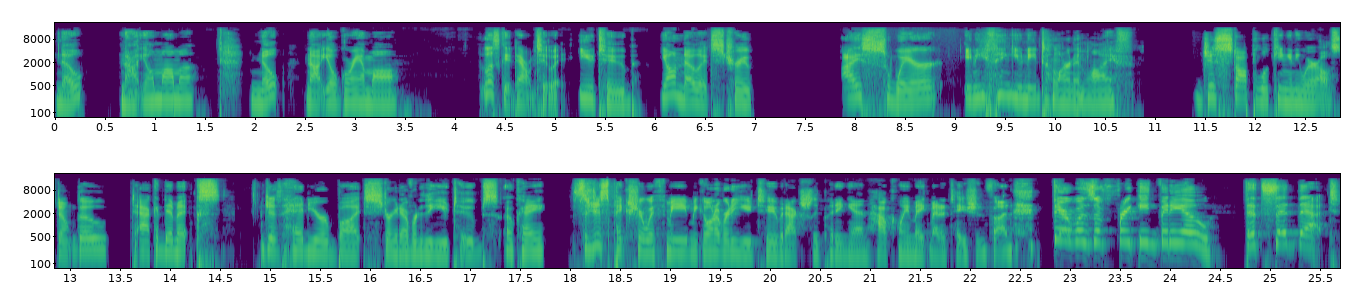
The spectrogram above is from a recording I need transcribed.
Nope, not your mama. Nope, not your grandma. Let's get down to it. YouTube. Y'all know it's true. I swear, anything you need to learn in life, just stop looking anywhere else. Don't go to academics. Just head your butt straight over to the YouTubes, okay? So just picture with me, me going over to YouTube and actually putting in how can we make meditation fun. There was a freaking video that said that.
